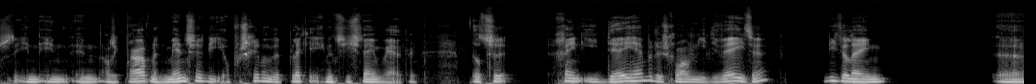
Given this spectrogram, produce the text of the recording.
Als, in, in, in, als ik praat met mensen die op verschillende plekken in het systeem werken, dat ze geen idee hebben, dus gewoon niet weten, niet alleen eh,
